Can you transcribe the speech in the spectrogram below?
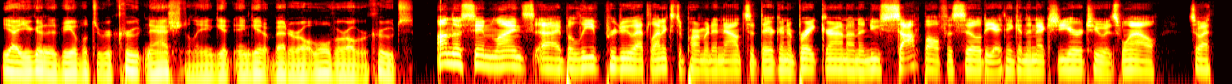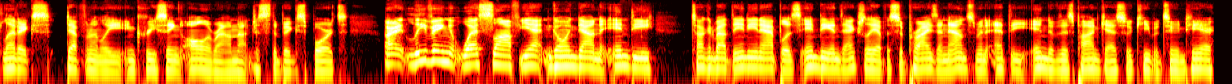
Yeah, you're going to be able to recruit nationally and get and get better overall recruits. On those same lines, uh, I believe Purdue Athletics Department announced that they're going to break ground on a new softball facility, I think, in the next year or two as well. So athletics definitely increasing all around, not just the big sports. All right, leaving West Lafayette and going down to Indy, talking about the Indianapolis Indians. Actually, have a surprise announcement at the end of this podcast, so keep it tuned here.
